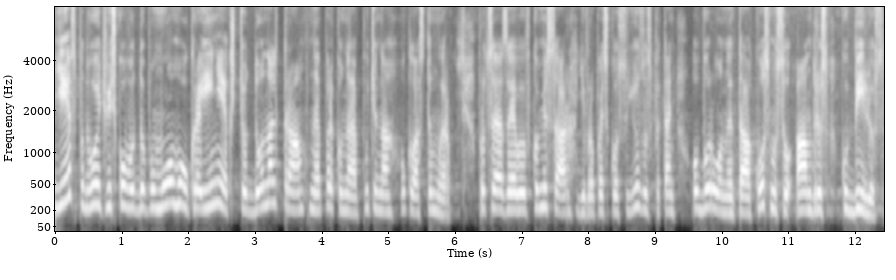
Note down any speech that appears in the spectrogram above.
ЄС подвоїть військову допомогу Україні, якщо Дональд Трамп не переконає Путіна укласти мир. Про це заявив комісар Європейського союзу з питань оборони та космосу Андрюс Кубілюс.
